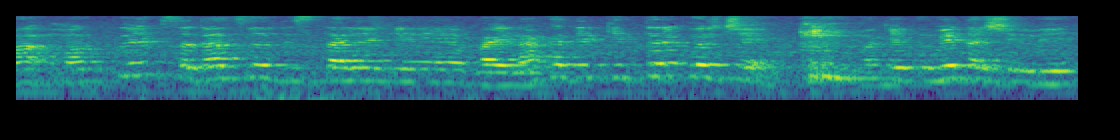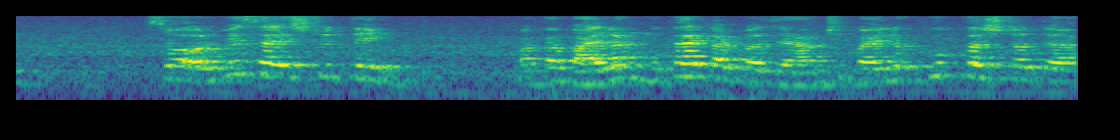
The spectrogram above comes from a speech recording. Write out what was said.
म्हाका एक सदांच दिसतालें की बायलां खातीर कितें तरी करचें. म्हाका एक उमेद आशिल्ली. So always I to think म्हाका बायलांक मुखार काडपाक जाय. आमची बायलो खूब कश्टता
